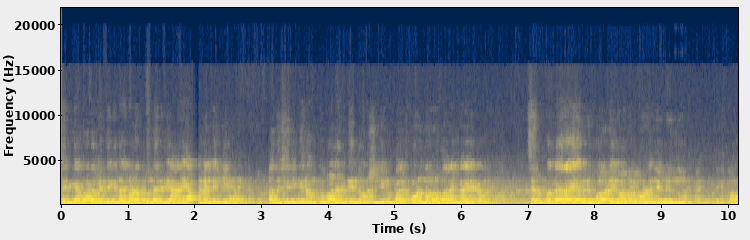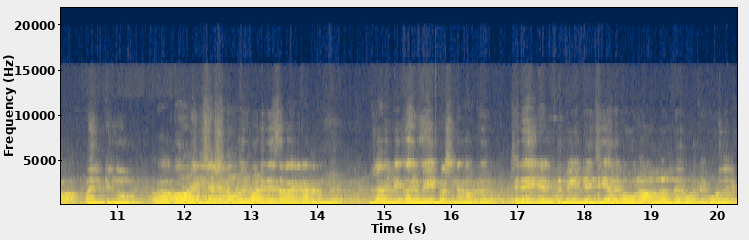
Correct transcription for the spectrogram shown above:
ശരിക്കും അപകടം എത്തിക്കുന്നത് അതിനോടൊപ്പം തന്നെ വ്യായാമം ഇല്ലെങ്കിൽ അത് ശരിക്കും നമുക്ക് വളരെയധികം ദോഷം ചെയ്യും. പലപ്പോഴും നമ്മൾ പറയുന്നത് കേൾക്കാം. ചെറുപ്പക്കാരായ ഒരുപാട് യോഗ കുഴഞ്ഞു വീഴുന്നു മരിക്കുന്നു. കൊറോണയ്ക്ക് ശേഷം നമ്മൾ ഒരുപാട് കേസുകൾ അങ്ങനെ കണ്ടിട്ടുണ്ട്. പക്ഷെ അതിന്റെയൊക്കെ ഒരു മെയിൻ പ്രശ്നം നമുക്ക് ചെറിയ ഹെൽത്ത് മെയിന്റെയിൻ ചെയ്യാതെ പോകുന്ന ആളുകളുണ്ട് കൂടുതൽ കൂടുതലും.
